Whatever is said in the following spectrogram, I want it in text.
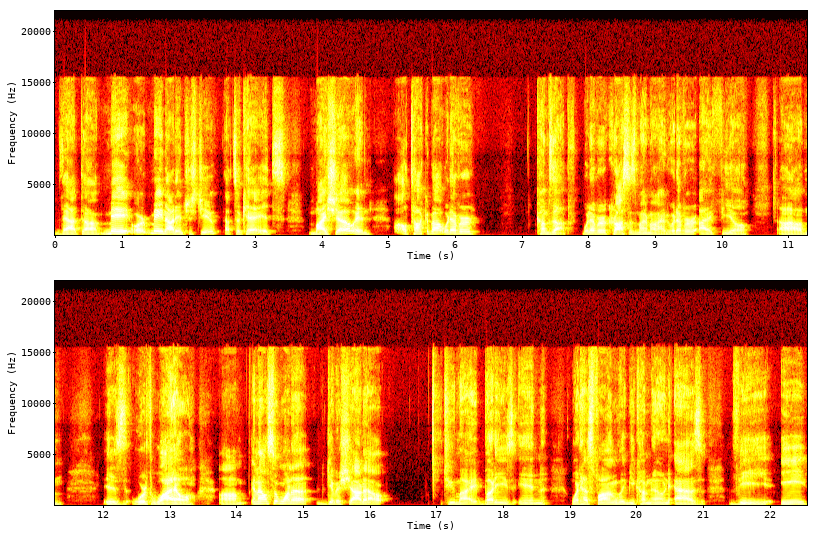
that uh, may or may not interest you. That's okay. It's my show, and I'll talk about whatever comes up, whatever crosses my mind, whatever I feel um, is worthwhile. Um, and I also want to give a shout out to my buddies in what has fondly become known as the ECAC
